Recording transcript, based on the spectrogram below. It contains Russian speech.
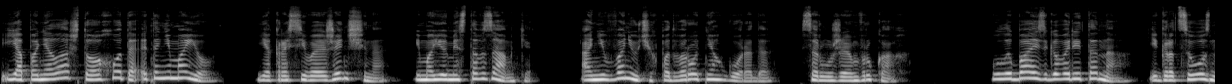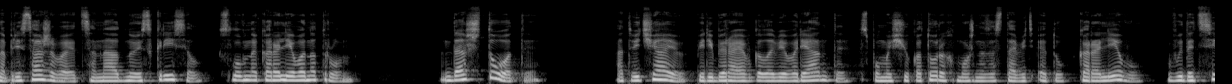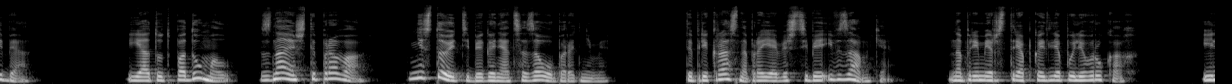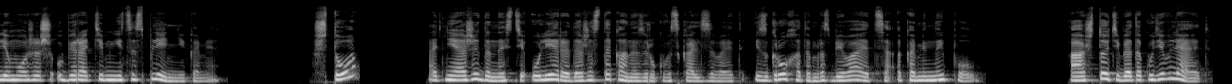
Я поняла, что охота это не мое. Я красивая женщина и мое место в замке, а не в вонючих подворотнях города с оружием в руках. Улыбаясь, говорит она и грациозно присаживается на одно из кресел, словно королева на трон. «Да что ты!» Отвечаю, перебирая в голове варианты, с помощью которых можно заставить эту королеву выдать себя. «Я тут подумал, знаешь, ты права. Не стоит тебе гоняться за оборотнями. Ты прекрасно проявишь себя и в замке, например, с тряпкой для пыли в руках. Или можешь убирать темницы с пленниками. Что? От неожиданности у Леры даже стакан из рук выскальзывает и с грохотом разбивается о каменный пол. А что тебя так удивляет?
